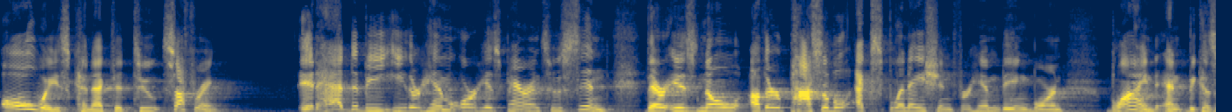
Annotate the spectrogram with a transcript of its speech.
always connected to suffering. It had to be either him or his parents who sinned. There is no other possible explanation for him being born blind. And because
